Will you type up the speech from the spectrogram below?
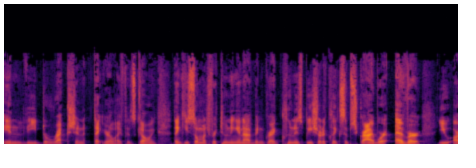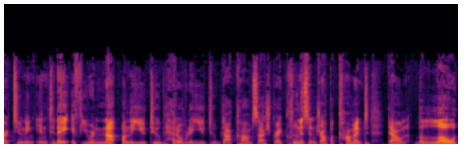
in the direction that your life is going. Thank you so much for tuning in. I've been Greg Clunies. Be sure to click subscribe wherever you are tuning in today. If you are not on the YouTube, head over to youtube.com slash Greg Clunies and drop a comment down below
